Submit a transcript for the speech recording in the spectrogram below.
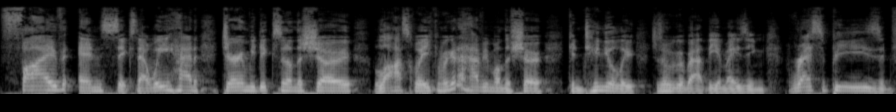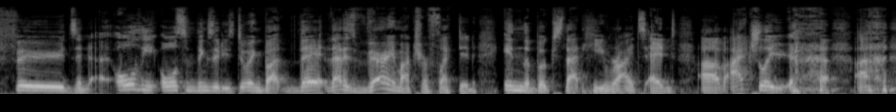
five and six. Now we had Jeremy Dixon on the show last week and we're going to have him on the show continually to talk about the amazing recipes and foods and all the awesome things that he's doing. But that is very much reflected in the books that he writes. And, um, actually, I,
